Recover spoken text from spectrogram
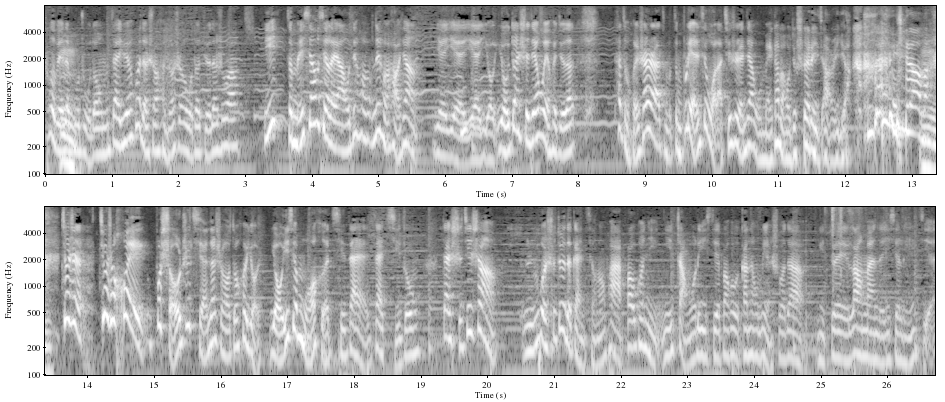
特别的不主动。我们在约会的时候，很多时候我都觉得说，咦，怎么没消息了呀？我那会儿那会儿好像也也也有有一段时间，我也会觉得。他怎么回事啊？怎么怎么不联系我了？其实人家我没干嘛，我就睡了一觉而已啊，你知道吗？嗯就是就是会不熟之前的时候，都会有有一些磨合期在在其中，但实际上，嗯如果是对的感情的话，包括你你掌握了一些，包括刚才我们也说到，你对浪漫的一些理解，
